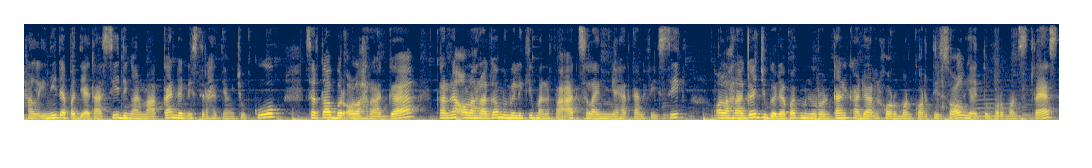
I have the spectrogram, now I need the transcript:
Hal ini dapat diatasi dengan makan dan istirahat yang cukup, serta berolahraga, karena olahraga memiliki manfaat selain menyehatkan fisik, Olahraga juga dapat menurunkan kadar hormon kortisol yaitu hormon stres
